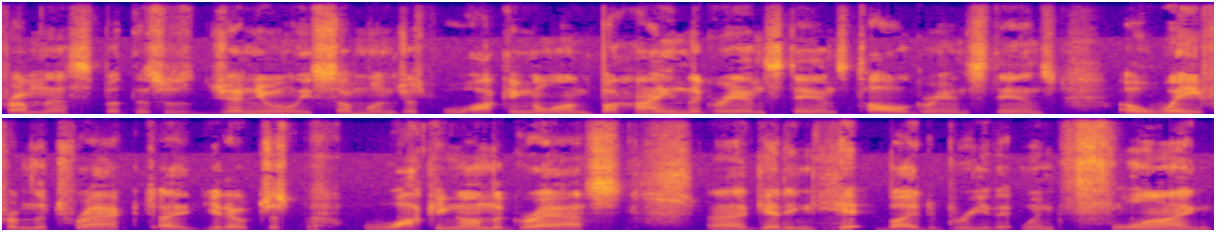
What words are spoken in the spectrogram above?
from this, but this was genuinely someone just walking along behind the grandstands, tall grandstands, away from the track, uh, you know, just walking on the grass, uh, getting hit by debris that went flying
